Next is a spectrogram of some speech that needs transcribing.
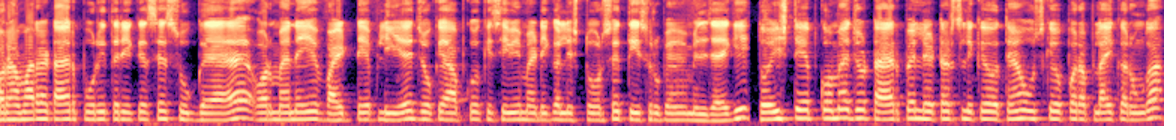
और हमारा टायर पूरी तरीके से सूख गया है और मैंने ये व्हाइट टेप ली है जो कि आपको किसी भी मेडिकल स्टोर से तीस रुपए में मिल जाएगी। तो इस टेप को मैं जो टायर पे लेटर्स लिखे होते हैं, उसके ऊपर अप्लाई करूँगा।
